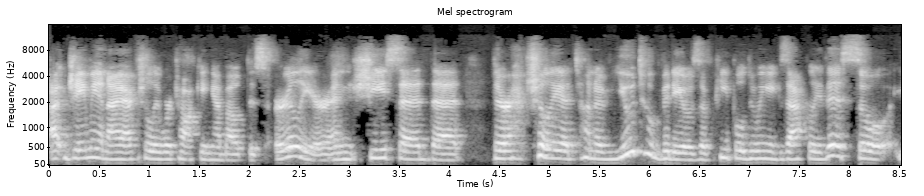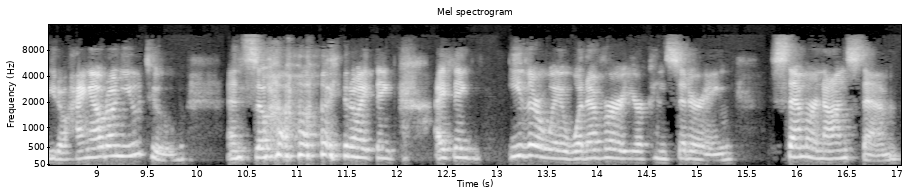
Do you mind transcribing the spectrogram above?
uh, Jamie and I actually were talking about this earlier, and she said that there are actually a ton of YouTube videos of people doing exactly this. So, you know, hang out on YouTube and so, you know, I think, I think either way, whatever you're considering, STEM or non-STEM,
